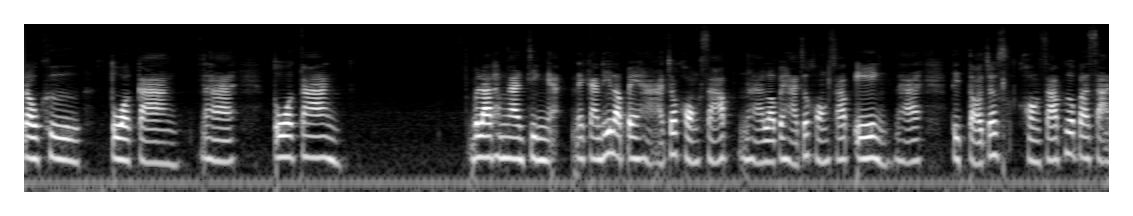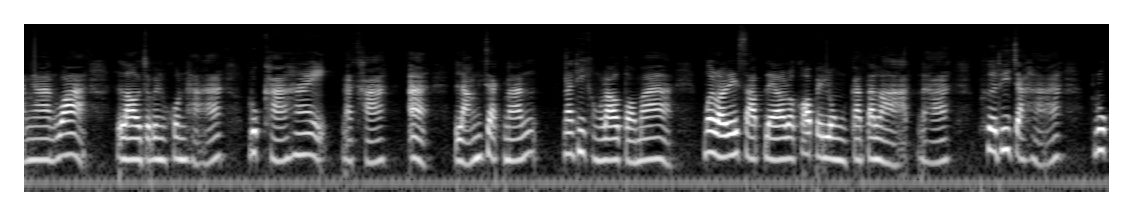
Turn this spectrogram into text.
เราคือตัวกลางนะคะตัวกลาง เวลาทำงานจริงเนี่ยในการที่เราไปหาเจ้าของทรัพย์นะคะเราไปหาเจ้าของทรัพย์เองนะคะติดต่อเจ้าของทรัพย์เพื่อประสานงานว่าเราจะเป็นคนหาลูกค้าให้นะคะอะหลังจากนั้นหน้าที่ของเราต่อมาเมื่อเราได้ทรัพย์แล้วเราก็ไปลงการตลาดนะคะเพื่อที่จะหาลูก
